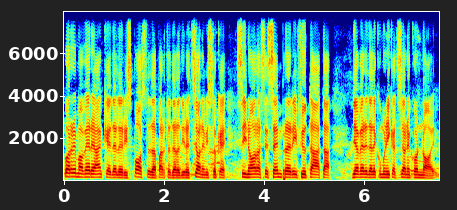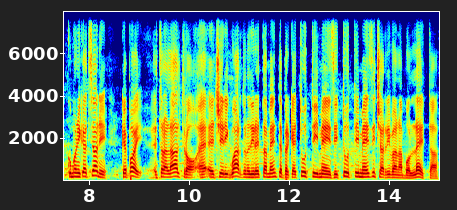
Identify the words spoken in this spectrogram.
vorremmo avere anche delle risposte da parte della direzione, visto che sinora si è sempre rifiutata di avere delle comunicazioni con noi. Comunicazioni che poi tra l'altro eh, eh ci riguardano direttamente perché tutti i mesi, tutti i mesi ci arriva una bolletta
